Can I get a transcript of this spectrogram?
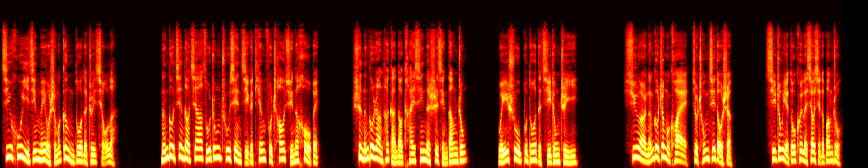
几乎已经没有什么更多的追求了。能够见到家族中出现几个天赋超群的后辈，是能够让他感到开心的事情当中为数不多的其中之一。薰儿能够这么快就冲击斗圣，其中也多亏了萧邪的帮助。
